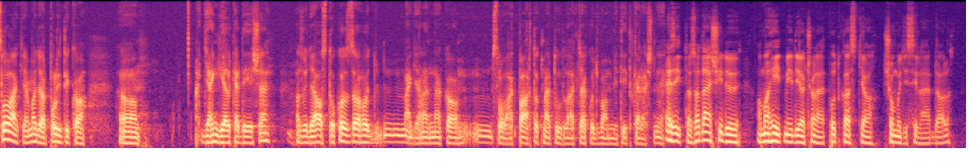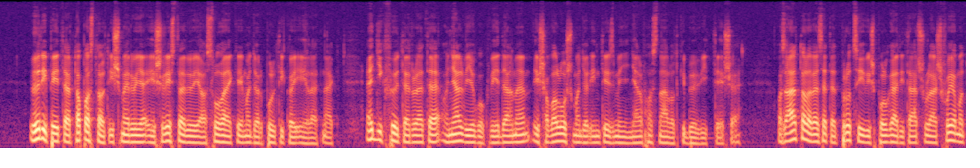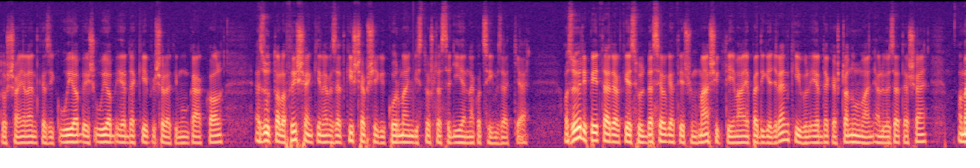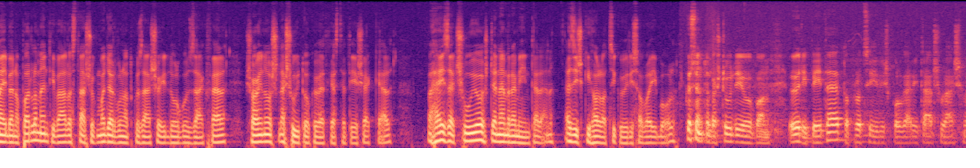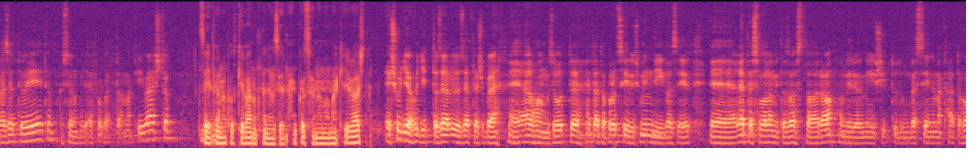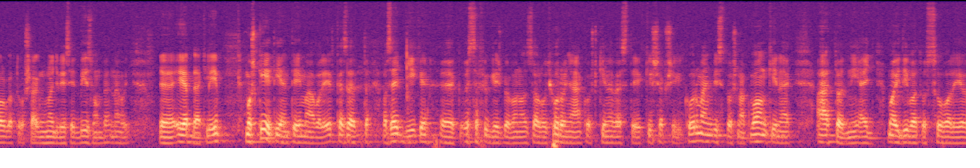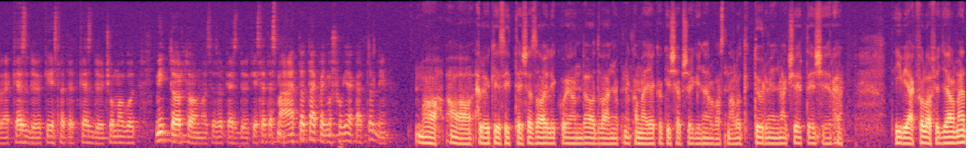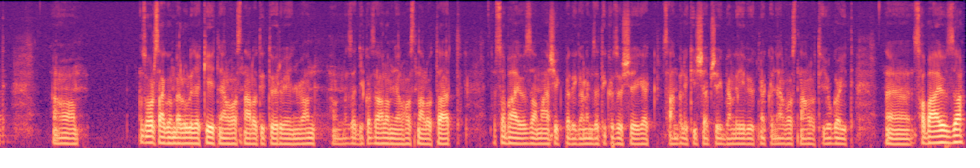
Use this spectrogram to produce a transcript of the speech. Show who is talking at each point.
Speaker 1: Szlovákia magyar politika gyengélkedése, az ugye azt okozza, hogy megjelennek a szlovák pártok, mert úgy látják, hogy van mit itt keresni.
Speaker 2: Ez itt az adásidő, a Ma Hét Média család podcastja Somogyi Szilárddal. Őri Péter tapasztalt ismerője és résztvevője a szlovákiai magyar politikai életnek. Egyik fő területe a nyelvi jogok védelme és a valós magyar intézményi nyelvhasználat kibővítése. Az általa vezetett procívis polgári társulás folyamatosan jelentkezik újabb és újabb érdekképviseleti munkákkal, ezúttal a frissen kinevezett kisebbségi kormánybiztos lesz egy ilyennek a címzetje. Az Őri Péterrel készült beszélgetésünk másik témája pedig egy rendkívül érdekes tanulmány előzetese, amelyben a parlamenti választások magyar vonatkozásait dolgozzák fel, sajnos lesújtó következtetésekkel – a helyzet súlyos, de nem reménytelen. Ez is kihallatszik Őri szavaiból. Köszöntöm a stúdióban Őri Pétert, a Procivis Polgári Társulás vezetőjét. Köszönöm, hogy elfogadta a meghívást.
Speaker 1: Szép napot kívánok, nagyon szépen köszönöm a meghívást.
Speaker 2: És ugye, hogy itt az előzetesben elhangzott, tehát a Procivis mindig azért eh, letesz valamit az asztalra, amiről mi is itt tudunk beszélni, meg hát a hallgatóságunk nagy részét bízom benne, hogy érdekli. Most két ilyen témával érkezett. Az egyik összefüggésben van azzal, hogy Horony Ákost kinevezték kisebbségi kormánybiztosnak, van kinek átadni egy mai divatos szóval élve kezdőkészletet, kezdőcsomagot. Mit tartalmaz ez a kezdőkészlet? Ezt már átadták, vagy most fogják átadni?
Speaker 1: Ma a előkészítése zajlik olyan beadványoknak, amelyek a kisebbségi nyelvhasználati törvény megsértésére hívják fel a figyelmet. A az országon belül egy két nyelvhasználati törvény van, az egyik az államnyelv használatát szabályozza, a másik pedig a nemzeti közösségek számbeli kisebbségben lévőknek a nyelvhasználati jogait e, szabályozza.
